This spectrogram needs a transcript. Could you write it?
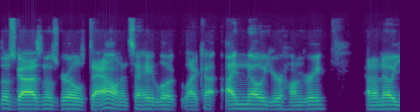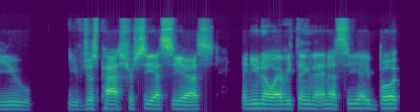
those guys and those girls down and say, "Hey, look, like I, I know you're hungry, and I know you you've just passed your CSCS." And you know everything the NSCA book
